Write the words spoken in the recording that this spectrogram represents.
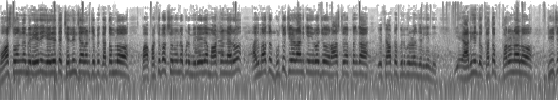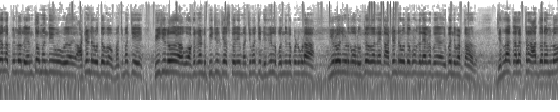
వాస్తవంగా మీరు ఏదో ఏదైతే చెల్లించాలని చెప్పి గతంలో ప- ప్రతిపక్షంలో ఉన్నప్పుడు మీరు ఏదో మాట్లాడినారో అది మాత్రం గుర్తు చేయడానికి ఈరోజు రాష్ట్ర వ్యాప్తంగా ఈ ఫ్యాప్టో పిలుపు ఇవ్వడం జరిగింది. అడిగింది గత కరోనాలో టీచర్ల పిల్లలు ఎంతోమంది అటెండర్ ఉద్యోగం మంచి మంచి పీజీలు ఒక రెండు పీజీలు చేసుకొని మంచి మంచి డిగ్రీలు పొందినప్పుడు కూడా ఈ రోజు కూడా వాళ్ళు ఉద్యోగం లేక అటెండర్ ఉద్యోగం లేక ఇబ్బంది పడుతున్నారు. జిల్లా కలెక్టర్ ఆధ్వర్యంలో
